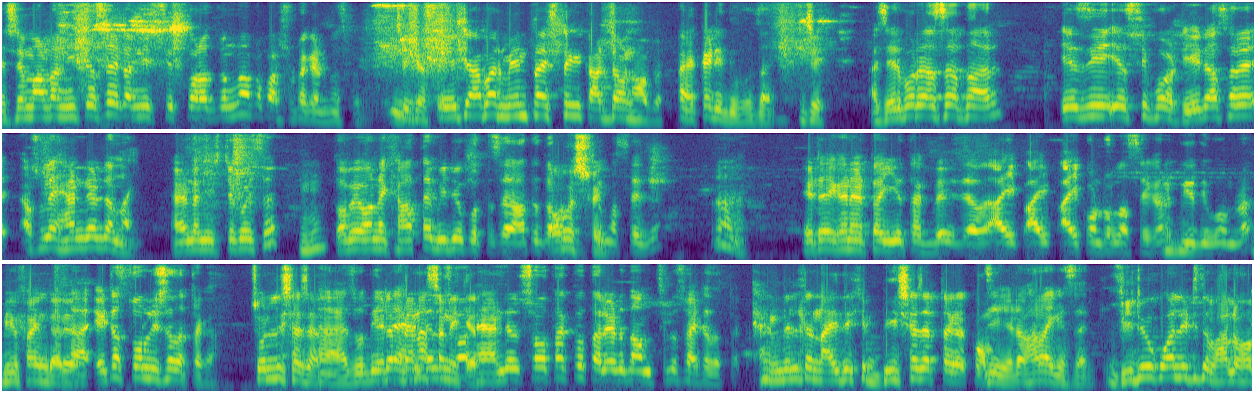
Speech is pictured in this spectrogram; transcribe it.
দেশে মালটা নিতেছে এটা নিশ্চিত করার জন্য আমরা পাঁচশো টাকা অ্যাডভান্স করি। ঠিক আছে এটা আবার মেন প্রাইস থেকে কাট ডাউন হবে। হ্যাঁ কেটে দিব যাই। জি। আচ্ছা এরপরে আছে আপনার এজি এসসি ফোরটি এটা আসলে আসলে হ্যান্ডেলটা নাই। হ্যান্ডেল মিস্টেক হয়েছে। তবে অনেক হাতে ভিডিও করতেছে হাতে অবশ্যই। হ্যাঁ। এটা এখানে একটা ইয়ে থাকবে আই আই আই কন্ট্রোল আছে এখানে দিয়ে দিব আমরা। ভিউ ফাইন্ডারে হ্যাঁ এটা চল্লিশ হাজার টাকা। চল্লিশ হাজার? হ্যাঁ যদি এটা এর। হ্যান্ডেল সহ থাকতো তাহলে এটা দাম ছিল ষাট হাজার টাকা। হ্যান্ডেলটা নাই দেখে বিশ হাজার টাকা কম। জি এটা হারাই গেছে আর ভিডিও কোয়ালিটি তো ভালো হবে।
